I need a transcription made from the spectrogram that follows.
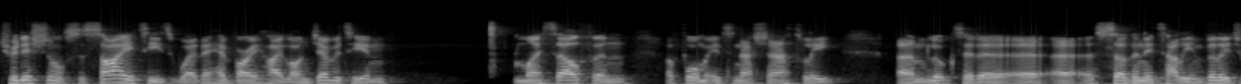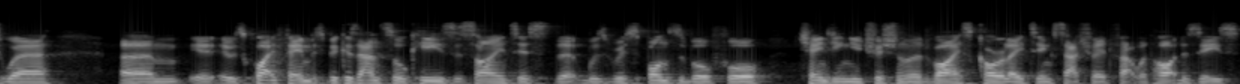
traditional societies where they have very high longevity, and myself and a former international athlete um, looked at a, a, a southern Italian village where um, it, it, was quite famous because Ancel Keys, the scientist that was responsible for changing nutritional advice correlating saturated fat with heart disease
